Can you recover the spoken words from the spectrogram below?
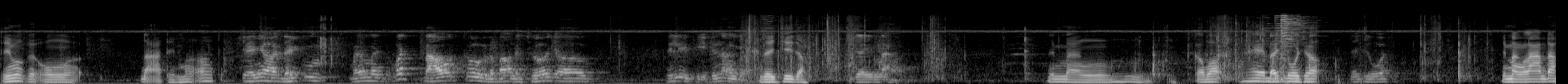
thế mà cái ông đã thì mỡ chế nhờ đấy mấy mấy bắt báo thư là bao này chứa cho cái lì phí tính năng gì dây chi rồi dây màng. Dây màng cờ bọng hay đánh luôn chưa chú ơi dây màng lan đâu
